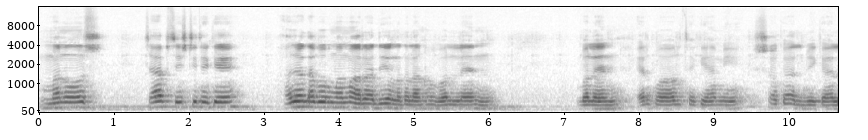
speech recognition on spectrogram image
মানুষ চাপ সৃষ্টি থেকে হজরত আবু মামা রাদি আল্লাহ বললেন, বলেন, এরপর থেকে আমি সকাল বিকাল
